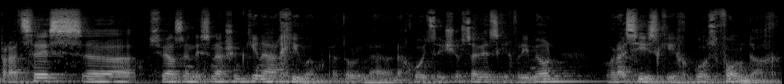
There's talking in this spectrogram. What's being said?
процесс, э, связанный с нашим киноархивом, который находится еще с советских времен в российских госфондах.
